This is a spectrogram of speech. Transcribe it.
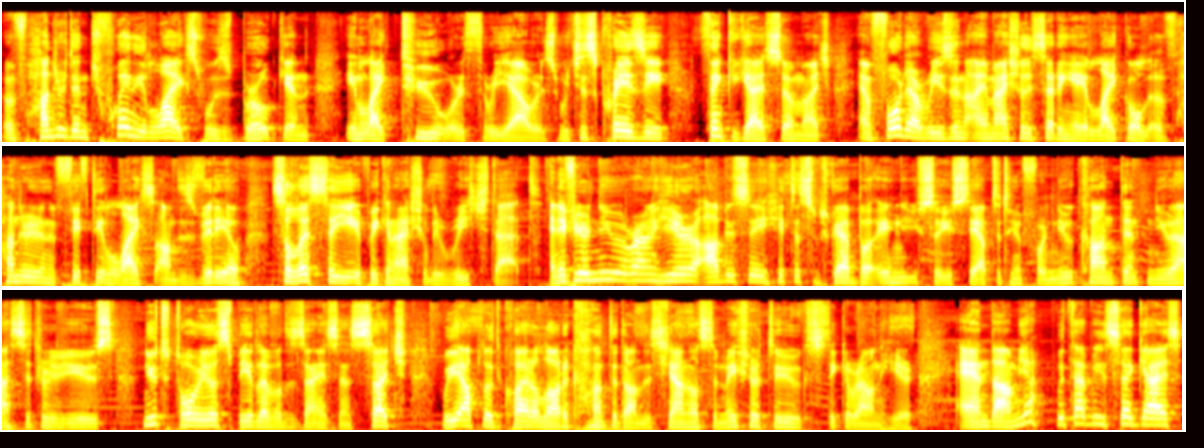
of 120 likes was broken in like two or three hours, which is crazy Thank you guys so much. And for that reason, I'm actually setting a like goal of 150 likes on this video. So let's see if we can actually reach that. And if you're new around here, obviously hit the subscribe button so you stay up to date for new content, new asset reviews, new tutorials, speed level designs and such. We upload quite a lot of content on this channel, so make sure to stick around here. And um, yeah, with that being said guys,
